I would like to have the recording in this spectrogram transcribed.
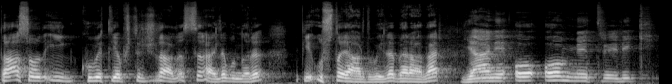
Daha sonra da iyi kuvvetli yapıştırıcılarla sırayla bunları bir usta yardımıyla beraber Yani o 10 metrelik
